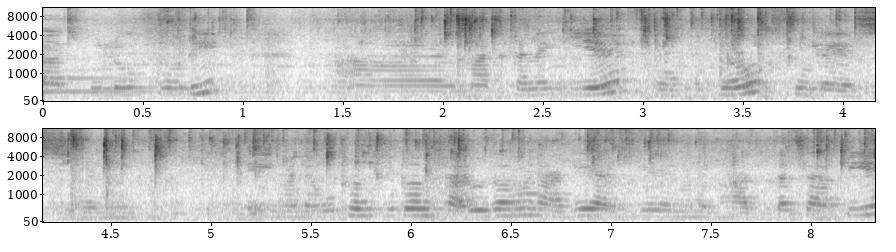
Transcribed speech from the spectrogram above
কাজগুলো করি, আর মাঝখানে গিয়ে বকুকেও চলে এসেছি আমি। এই মানে উঠোন ফুটন ঝাড়ু দেওয়ার আগে আজকে মানে ভাতটা চাপিয়ে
